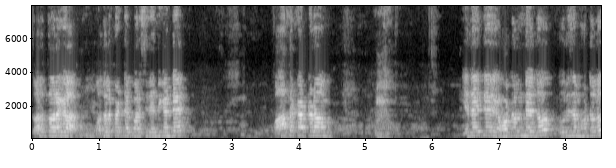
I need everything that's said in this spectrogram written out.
త్వర త్వరగా మొదలు పెట్టే పరిస్థితి ఎందుకంటే పాత కట్టడం ఏదైతే హోటల్ ఉండేదో టూరిజం హోటల్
